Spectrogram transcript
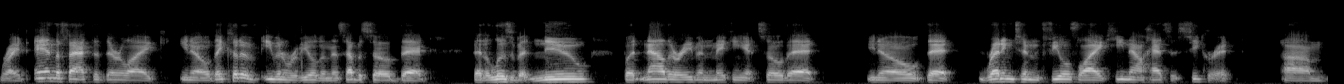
right. And the fact that they're like, you know, they could have even revealed in this episode that that Elizabeth knew, but now they're even making it so that, you know, that Reddington feels like he now has his secret, um,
